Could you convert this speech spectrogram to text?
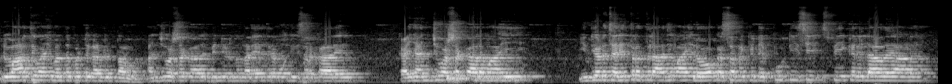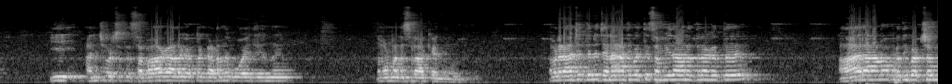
ഒരു വാർത്തയുമായി ബന്ധപ്പെട്ട് കണ്ടിട്ടുണ്ടാവും. അഞ്ചു വർഷക്കാലം പിന്നിടുന്ന നരേന്ദ്രമോദി സർക്കാർ കഴിഞ്ഞ അഞ്ചു വർഷക്കാലമായി ഇന്ത്യയുടെ ചരിത്രത്തിൽ ആദ്യമായി ലോകസഭയ്ക്ക് ഡെപ്യൂട്ടി സ്പീക്കർ ഇല്ലാതെയാണ് ഈ അഞ്ചു വർഷത്തെ സഭാകാലഘട്ടം കടന്നുപോയത് എന്ന് നമ്മൾ മനസ്സിലാക്കേണ്ടതുണ്ട്. നമ്മുടെ രാജ്യത്തിന്റെ ജനാധിപത്യ സംവിധാനത്തിനകത്ത് ആരാണോ പ്രതിപക്ഷം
